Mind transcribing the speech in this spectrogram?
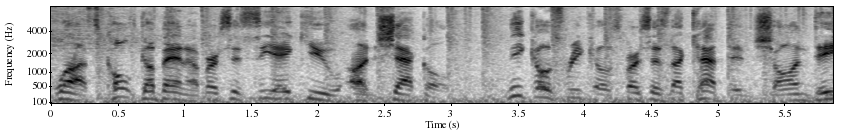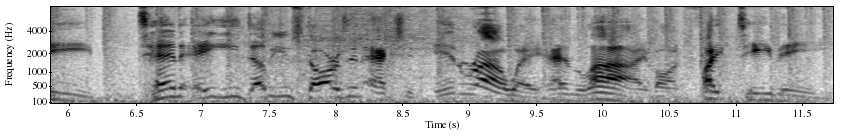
Plus, Colt Cabana versus CAQ Unshackled. Nikos Rikos versus the captain, Shawn Dean. 10 AEW stars in action in Rahway and live on Fite TV.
